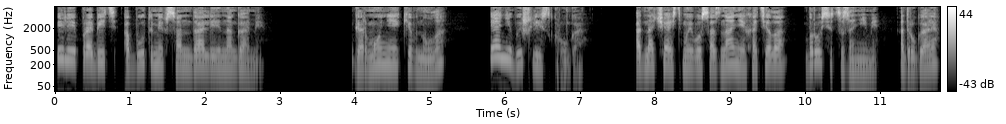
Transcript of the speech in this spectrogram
или пробить обутыми в сандалии ногами. Гармония кивнула, и они вышли из круга. Одна часть моего сознания хотела броситься за ними, а другая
